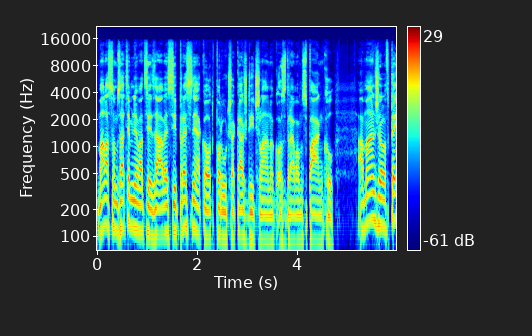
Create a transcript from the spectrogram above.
Mala som zatemňovacie závesy presne ako odporúča každý článok o zdravom spánku. A manžel v tej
